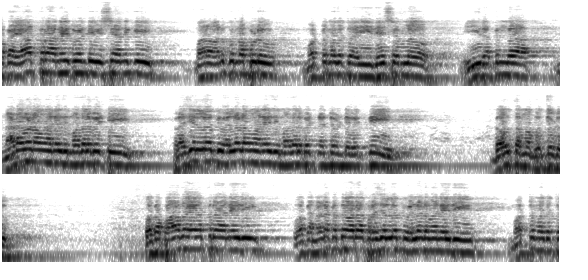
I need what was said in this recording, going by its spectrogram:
ఒక యాత్ర అనేటువంటి విషయానికి మనం అనుకున్నప్పుడు మొట్టమొదట ఈ దేశంలో ఈ రకంగా నడవడం అనేది మొదలుపెట్టి ప్రజల్లోకి వెళ్ళడం అనేది మొదలుపెట్టినటువంటి వ్యక్తి గౌతమ బుద్ధుడు. ఒక పాదయాత్ర అనేది ఒక నడక ద్వారా ప్రజల్లోకి వెళ్ళడం అనేది మొట్టమొదట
